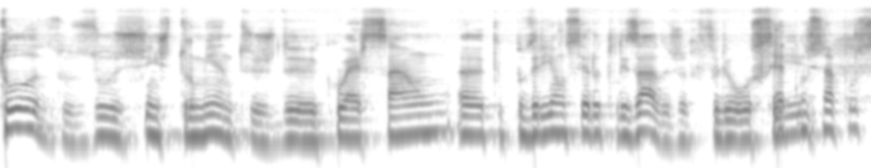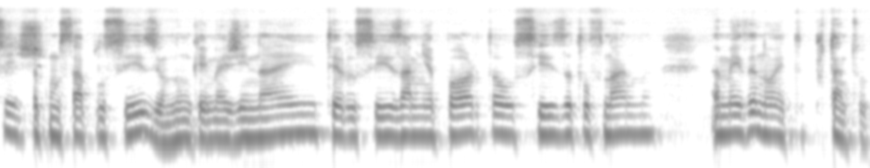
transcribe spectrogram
todos os instrumentos de coerção uh, que poderiam ser utilizados. Referiu o SIS. A começar pelo SIS. A começar pelo SIS. Eu nunca imaginei ter o SIS à minha porta ou o SIS a telefonar-me à meia da noite. Portanto,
